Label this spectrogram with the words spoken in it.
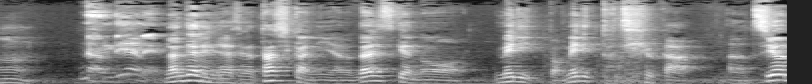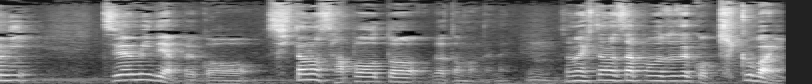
うん。なんでやねん。なんでやねんじゃないですか。確かにあの大輔のメリットメリットっていうかあの強み。強みでやっぱりこう人のサポートだと思うんだよね、うん。その人のサポートでこう気配り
